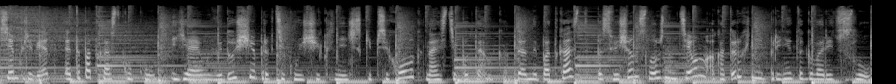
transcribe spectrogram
Всем привет! Это подкаст Куку, и я его ведущая, практикующий клинический психолог Настя Бутенко. Данный подкаст посвящен сложным темам, о которых не принято говорить вслух.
